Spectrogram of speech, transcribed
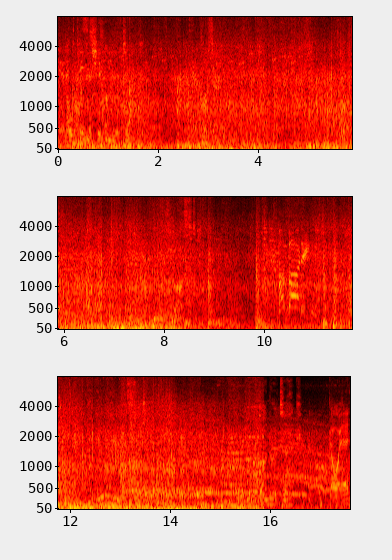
Get Our into base position. is under attack. Get closer. Unit lost. Bombarding. Enemy units sighted. Under attack. Go ahead.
